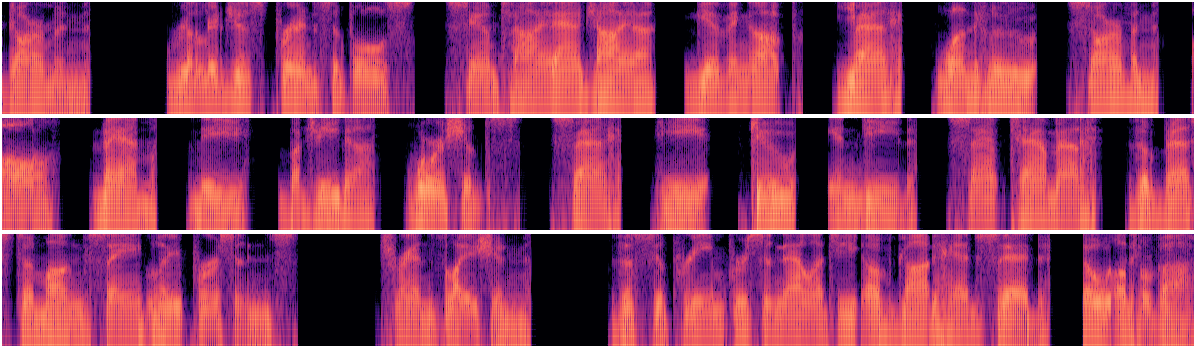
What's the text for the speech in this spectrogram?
Dharman, religious principles, Samtyajaya, giving up, Yah, one who, Sarvan, all, Mam, me, Bhajita, worships, Sah, he, too, indeed, Sattama, the best among saintly persons. Translation the Supreme Personality of Godhead said, O Uddhava,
